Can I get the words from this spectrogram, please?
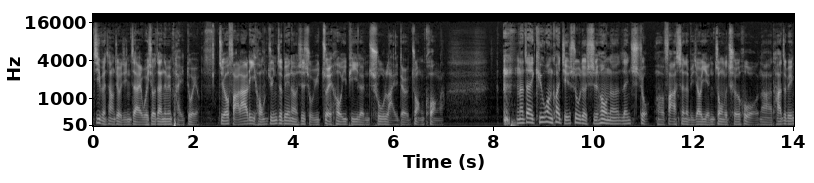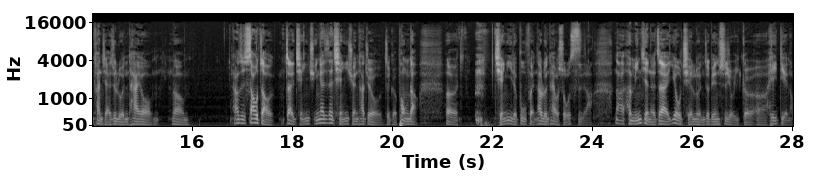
基本上就已经在维修站那边排队哦，只有法拉利红军这边呢是属于最后一批人出来的状况了。那在 Q One 快结束的时候呢，Lance Joe 呃发生了比较严重的车祸，那他这边看起来是轮胎哦，嗯，他是稍早在前一圈，应该是在前一圈他就有这个碰到呃 前翼的部分，它轮胎有锁死啊。那很明显的在右前轮这边是有一个呃黑点哦。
